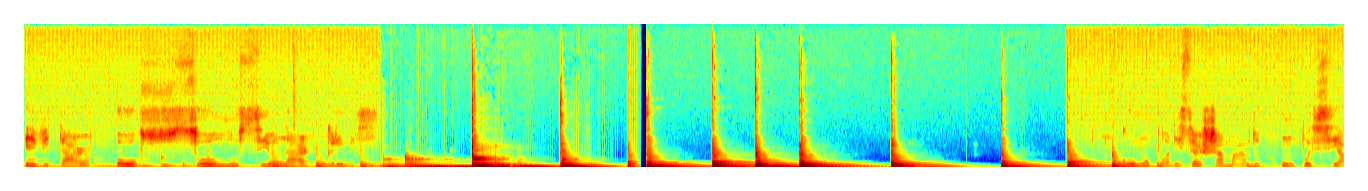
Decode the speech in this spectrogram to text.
evitar ou solucionar policial?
